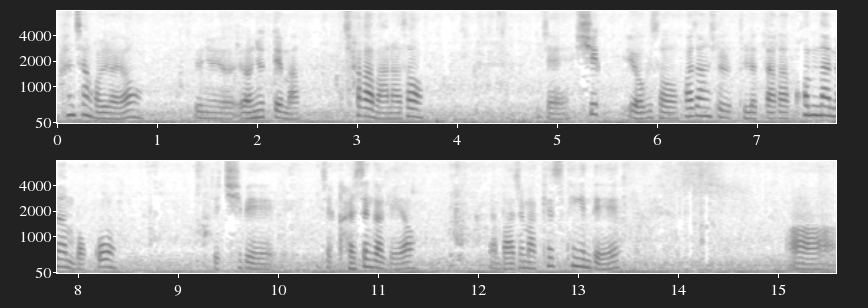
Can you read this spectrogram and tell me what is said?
한참 걸려요. 연휴, 연휴 때 막 차가 많아서 이제 식 여기서 화장실 들렸다가 컵라면 먹고 이제 집에 이제 갈 생각이에요. 마지막 캐스팅인데 아,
